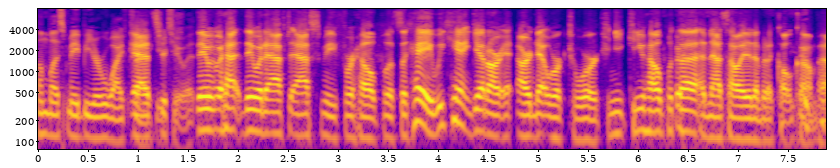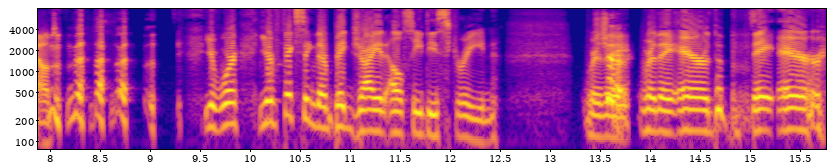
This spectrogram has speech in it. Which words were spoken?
unless maybe your wife Yeah, dragged you to it. They would ha- they would have to ask me for help. It's like, hey, we can't get our our network to work. Can you can you help with that? And that's how I ended up in a cult compound. you're work. You're fixing their big giant LCD screen, where they where they air the they air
